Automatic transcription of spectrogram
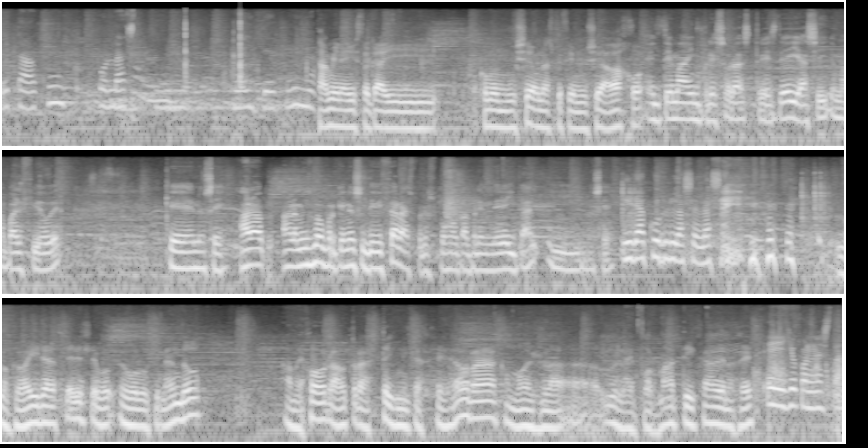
eta. También he visto que hay como un museo, una especie de museo abajo. El tema de impresoras 3D y así, que me ha parecido ver, que no sé, ahora, ahora mismo porque no sé utilizarlas, pero supongo que aprenderé y tal, y no sé. Irakurri lase lasai. Lo que va a ir a hacer es evo- evolucionando a mejor, a otras técnicas que hay ahora, como es la, la informática, de no sé. Y yo con esta,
